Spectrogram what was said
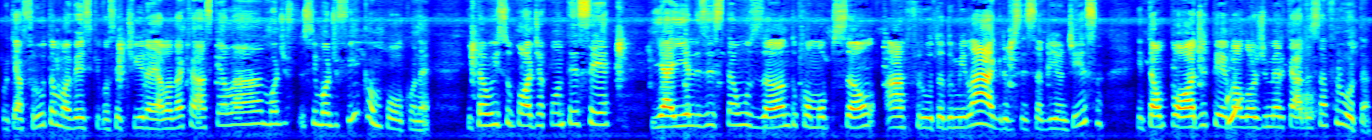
porque a fruta, uma vez que você tira ela da casca, ela se modifica um pouco, né, então isso pode acontecer, e aí eles estão usando como opção a fruta do milagre, vocês sabiam disso? Então pode ter valor de mercado essa fruta.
